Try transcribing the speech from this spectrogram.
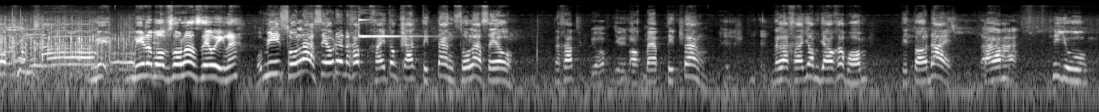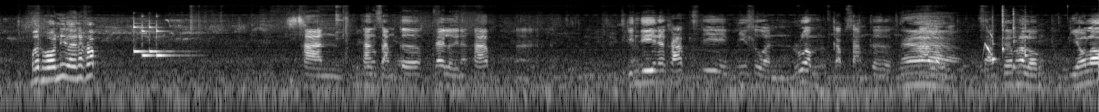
ขอบคุณครับ มีมีระบบโซลาร์เซลล์อีกนะ ผมมีโซลาร์เซลล์ด้วยนะครับ ใครต้องการติดตั้งโซลาร์เซลล์นะครับออกแบบติดตั้ง ในราคาย่อมเยาครับผม ติดต่อได้ตามที่อยู่เบอร์โทรนี่เลยนะครับ ผ่านทางสามเกลอได้เลยนะครับอ่า ยินดีนะครับที่มีส่วนร่วมกับสามเกลออ่าพาหลงสามเกลือพาหลง เดี๋ยวเรา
